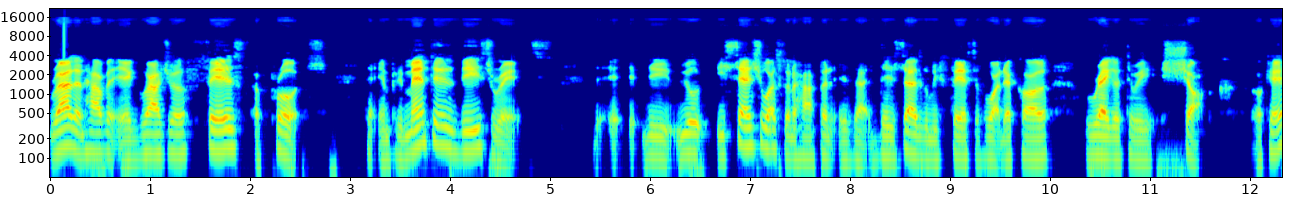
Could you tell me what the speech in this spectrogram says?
rather than having a gradual phased approach to implementing these rates, the, the essentially what's going to happen is that Digicel is going to be faced with what they call regulatory shock okay?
